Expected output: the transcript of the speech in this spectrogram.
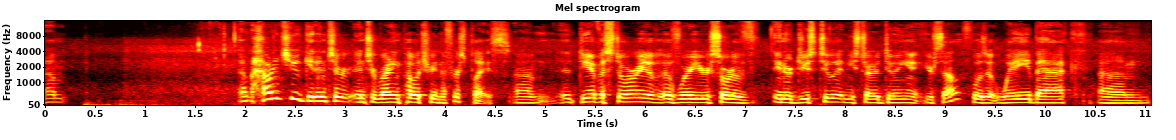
Um, how did you get into into writing poetry in the first place? Um, do you have a story of, of where you're sort of introduced to it and you started doing it yourself? Was it way back um,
